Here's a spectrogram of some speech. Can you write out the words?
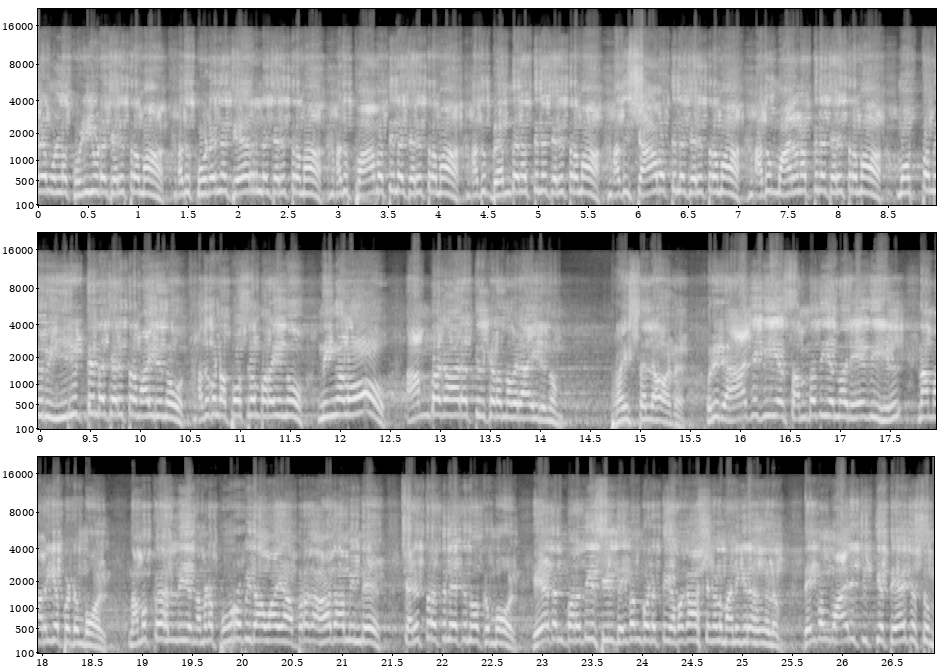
ആഴമുള്ള കുഴിയുടെ ചരിത്രമാ. അത് കുഴഞ്ഞ ചേറിന്റെ ചരിത്രമാ. അത് പാപത്തിന്റെ ചരിത്രമാ. അത് ബന്ധനത്തിന്റെ ചരിത്രമാ. അത് ശാപത്തിന്റെ ചരിത്രമാ. അത് മരണത്തിന്റെ ചരിത്രമാ. മൊത്തം ഒരു ഇരുട്ടിന്റെ ചരിത്രമായിരുന്നു. അതുകൊണ്ട് അപ്പോസ്റ്റം പറയുന്നു നിങ്ങളോ അന്ധകാരത്തിൽ കിടന്നവരായിരുന്നു. Lord. ഒരു രാജകീയ സന്തതി എന്ന രീതിയിൽ നാം അറിയപ്പെടുമ്പോൾ നമുക്ക് അല്ലെങ്കിൽ നമ്മുടെ പൂർവപിതാവായ അബ്രഹാദാമിന്റെ ചരിത്രത്തിലേക്ക് നോക്കുമ്പോൾ ഏതൻ പരദീസിൽ ദൈവം കൊടുത്തിയ അവകാശങ്ങളും അനുഗ്രഹങ്ങളും ദൈവം വാരിച്ചുറ്റിയ തേജസ്സും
